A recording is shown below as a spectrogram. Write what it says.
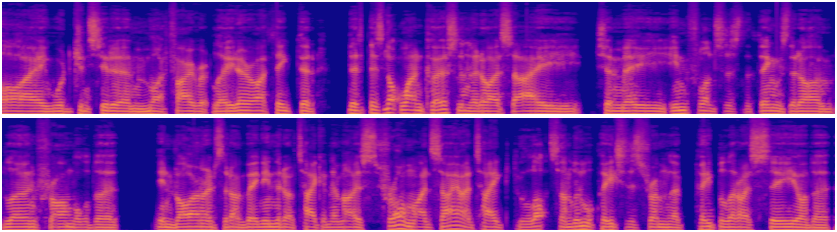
I would consider my favorite leader. I think that there's, there's not one person that I say to me influences the things that I've learned from or the, environments that I've been in that I've taken the most from. I'd say I take lots of little pieces from the people that I see or the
